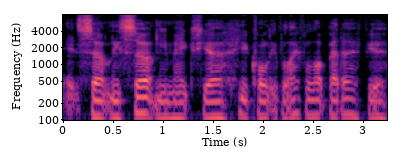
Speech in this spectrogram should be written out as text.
it certainly certainly makes your your quality of life a lot better if you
